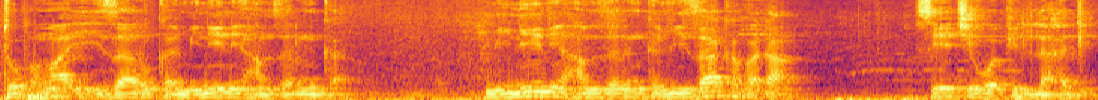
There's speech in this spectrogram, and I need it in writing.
To fa ma izaruka menene hamzarinka? Menene hamzarinka? Mi za ka faɗa? Sai ya ce wafin lahadi.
